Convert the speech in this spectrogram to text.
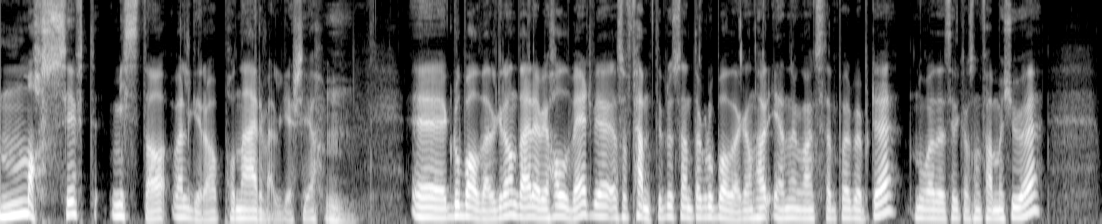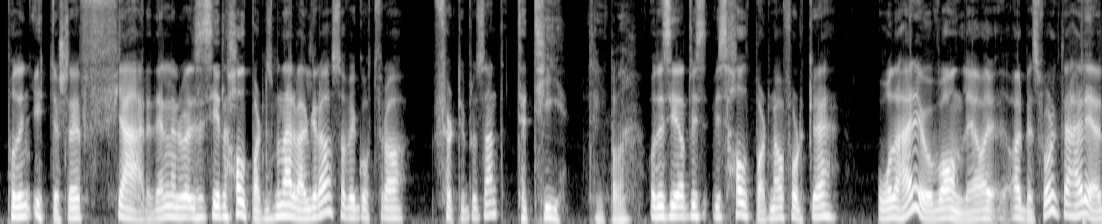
massivt mista velgere på nærvelgersida. Mm. Eh, globalvelgerne, der er vi halvert. Vi er, altså 50% av globalvelgerne har en eller annen gang stemt på Arbeiderpartiet. Nå er det ca. sånn 25. På den ytterste fjerdedelen, eller si den halvparten som er nærvelgere, så har vi gått fra 40% til 10 Tenk på det. Og det sier at hvis, hvis halvparten av folket og det her er jo vanlige arbeidsfolk, det her er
